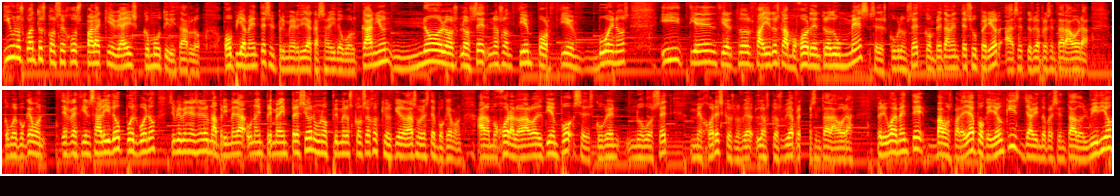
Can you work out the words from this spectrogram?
y unos cuantos consejos para que veáis cómo utilizarlo. Obviamente es el primer día que ha salido Volcanion, no los, los sets no son 100% buenos y tienen ciertos fallitos que a lo mejor dentro de un mes se descubre un set completamente superior al set que os voy a presentar ahora. Como el Pokémon es recién salido, pues bueno, siempre viene a ser una primera, una primera impresión, unos primeros consejos que os quiero dar sobre este Pokémon. A lo mejor a lo largo del tiempo se descubren nuevos sets mejor que os los, que os voy a presentar ahora. Pero igualmente, vamos para allá, porque Yonkis, ya habiendo presentado el vídeo,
